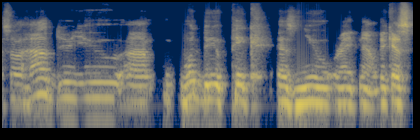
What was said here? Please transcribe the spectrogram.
so how do you, um, what do you pick as new right now? Because,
